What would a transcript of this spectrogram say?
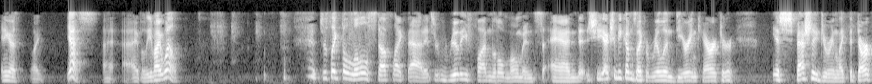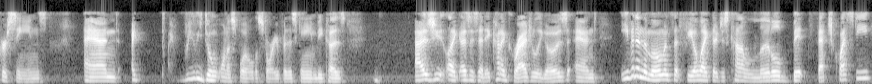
and he goes, "Like, yes, I, I believe I will." Just like the little stuff like that. It's really fun little moments, and she actually becomes like a real endearing character, especially during like the darker scenes. And I, I really don't want to spoil the story for this game because, as you like, as I said, it kind of gradually goes, and even in the moments that feel like they're just kind of a little bit fetch questy,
